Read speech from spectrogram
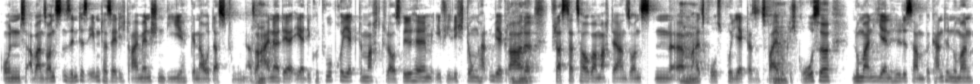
Und aber ansonsten sind es eben tatsächlich drei Menschen, die genau das tun. Also einer, der eher die Kulturprojekte macht, Klaus Wilhelm, Efi Lichtung hatten wir gerade. Pflasterzauber macht er ansonsten ähm, als Großprojekt, also zwei wirklich große Nummern hier in Hildesheim, bekannte Nummern.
